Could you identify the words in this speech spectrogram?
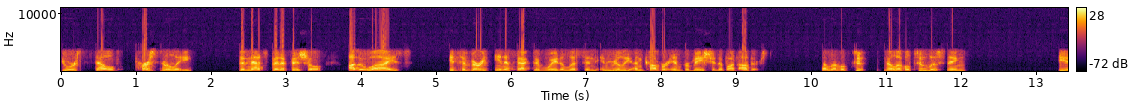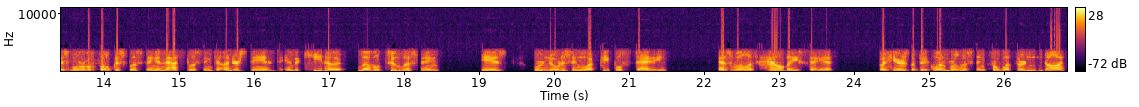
yourself personally, then that's beneficial. Otherwise, it's a very ineffective way to listen and really uncover information about others. Now, level two, now level two listening is more of a focused listening, and that's listening to understand. And the key to level two listening is we're noticing what people say as well as how they say it. But here's the big one we're listening for what they're not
